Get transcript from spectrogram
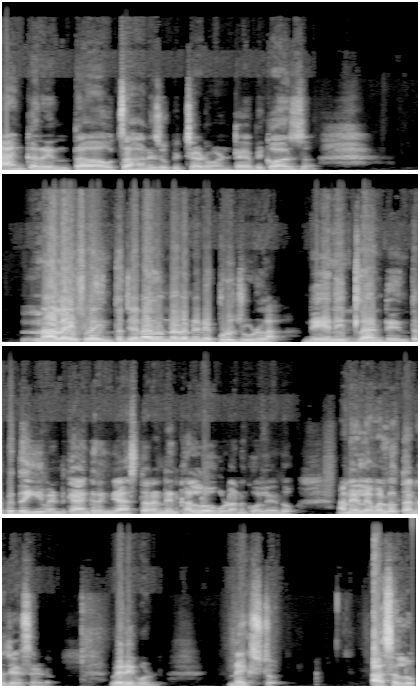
యాంకర్ ఎంత ఉత్సాహాన్ని చూపించాడు అంటే బికాజ్ నా లైఫ్లో ఇంత జనాలు ఉన్నాడో నేను ఎప్పుడు చూడలా. నేను. ఇట్లాంటి ఇంత పెద్ద ఈవెంట్కి యాంకరింగ్ చేస్తారని నేను కల్లో కూడా అనుకోలేదు అనే లెవెల్లో తను చేశాడు. వెరీ గుడ్. నెక్స్ట్ అసలు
